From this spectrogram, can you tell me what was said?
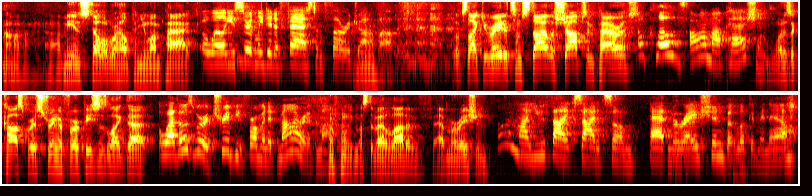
uh, me and Stella were helping you unpack. Oh, well, you certainly did a fast and thorough job mm. of it. Looks like you raided some stylish shops in Paris. Oh, clothes are my passion. What does it cost for a string of fur pieces like that? Why, those were a tribute from an admirer of mine. Oh, you must have had a lot of admiration. Oh, in my youth, I excited some admiration, but look at me now.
